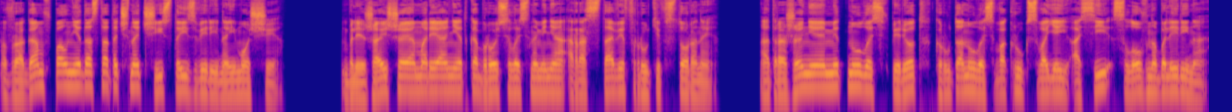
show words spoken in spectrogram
врагам вполне достаточно чистой звериной мощи. Ближайшая марионетка бросилась на меня, расставив руки в стороны. Отражение метнулось вперед, крутанулось вокруг своей оси, словно балерина.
